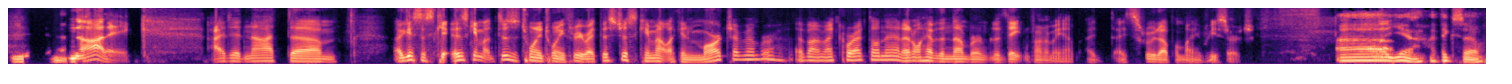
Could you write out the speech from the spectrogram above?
Hypnotic. I did not. Um, I guess this this came out. This is 2023, right? This just came out like in March. I remember. Am I, am I correct on that? I don't have the number, the date in front of me. I, I, I screwed up on my research. Uh, yeah, I think so.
